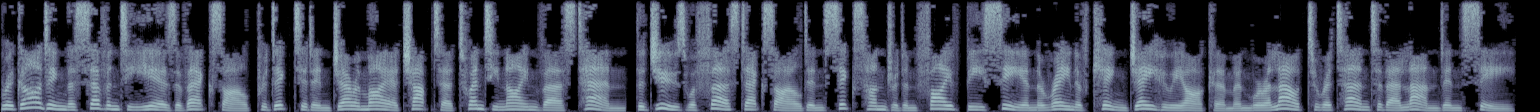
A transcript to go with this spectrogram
Regarding the 70 years of exile predicted in Jeremiah chapter 29 verse 10, the Jews were first exiled in 605 BC in the reign of King Jehoiakim and were allowed to return to their land in c.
